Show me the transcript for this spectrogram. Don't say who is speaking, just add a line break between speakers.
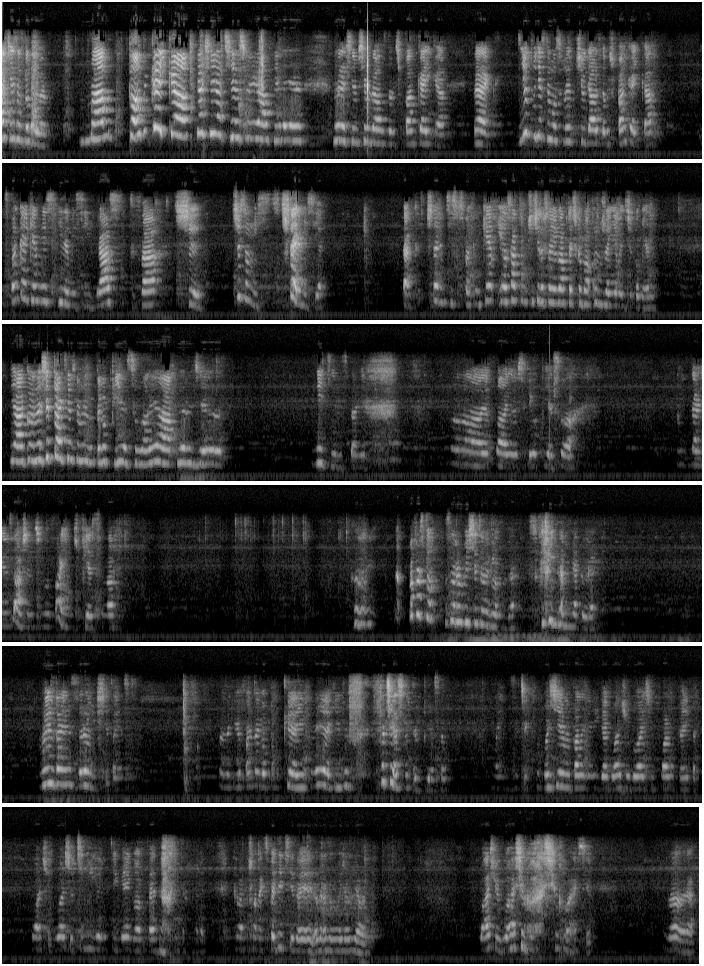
Patrzcie co zdobyłem. Mam pancake'a! Jak się ja cieszę, ja pierdolę. Nareszcie mi się udało zdobyć pancake'a. Tak. W dniu 28 mi się udało zdobyć pancake'a. Z pancake'em jest ile misji? Raz, dwa, trzy. Trzy są misje. Cztery misje. Tak, cztery misje z pancake'em i ostatnio musicie dać na niego apteczkę, bo umrze i nie będziecie go mieli. Ja kurde się tak cieszę do tego piesu, a ja pierdzielę. Nic nie stanie. A, jak fajnie mieć takiego piesła. Moim zdaniem zawsze było fajnie mieć piesła. No, po prostu zarobiście to wygląda. Screen na miniaturę. Moim zdaniem zarobiście to jest. Mam takiego fajnego pancake'a, jaki pocieszny ten piesem. Moim zdaniem pogłosimy pancake'a, głasiu, głasiu, pancake'a, głasiu, głasiu, Timmy'ego, Timmy'ego, ten, Chyba poszła na ekspedycję, to ja od razu mówię, że wziąłem. Głasiu, głasiu, głasiu, głasiu. Dobra.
